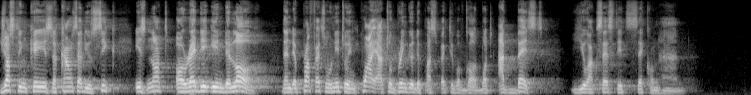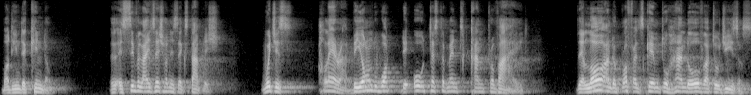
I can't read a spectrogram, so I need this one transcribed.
Just in case the counsel you seek is not already in the law then the prophets will need to inquire to bring you the perspective of God. But at best, you accessed it secondhand. But in the kingdom, a civilization is established. which is clearer, beyond what the Old Testament can provide. The law and the prophets came to hand over to Jesus.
